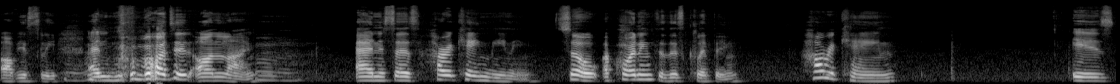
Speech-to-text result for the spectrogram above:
obviously, mm-hmm. and brought it online. Mm. And it says hurricane meaning. So according to this clipping, hurricane is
